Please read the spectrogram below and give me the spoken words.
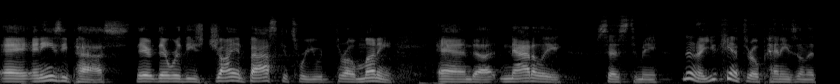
a, an E-ZPass, there, there were these giant baskets where you would throw money. And uh, Natalie says to me, no, no, you can't throw pennies on the,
